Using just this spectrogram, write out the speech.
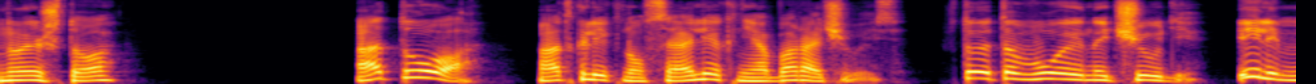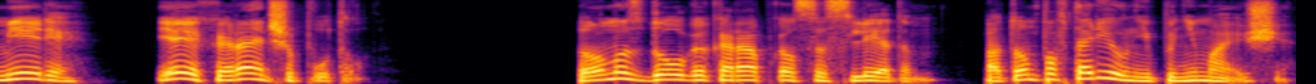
Ну и что? А то, откликнулся Олег, не оборачиваясь, что это воины чуди или мери, я их и раньше путал. Томас долго карабкался следом, потом повторил непонимающе.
